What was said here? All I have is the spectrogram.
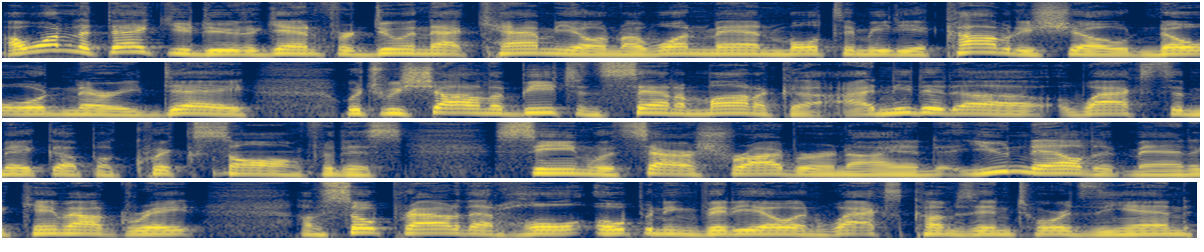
I wanted to thank you, dude, again for doing that cameo in my one man multimedia comedy show, No Ordinary Day, which we shot on the beach in Santa Monica. I needed uh, Wax to make up a quick song for this scene with Sarah Schreiber and I, and you nailed it, man. It came out great. I'm so proud of that whole opening video, and Wax comes in towards the end,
